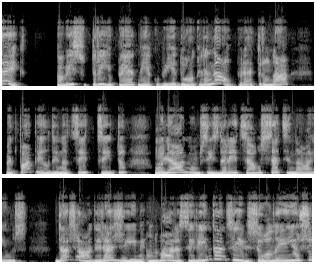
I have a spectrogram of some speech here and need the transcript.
teikt, ka visu triju pētnieku viedokļi nav pretrunā, bet papildina citu citu un ļauj mums izdarīt savus secinājumus. Dažādi režīmi un varas ir intensīvi solījuši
